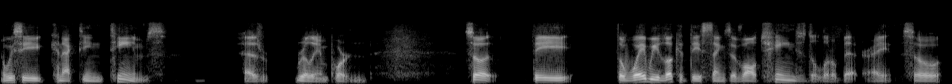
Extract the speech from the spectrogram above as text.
and we see connecting teams as really important. So the the way we look at these things have all changed a little bit, right? So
